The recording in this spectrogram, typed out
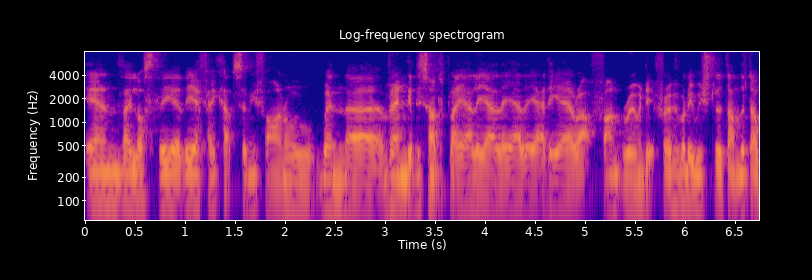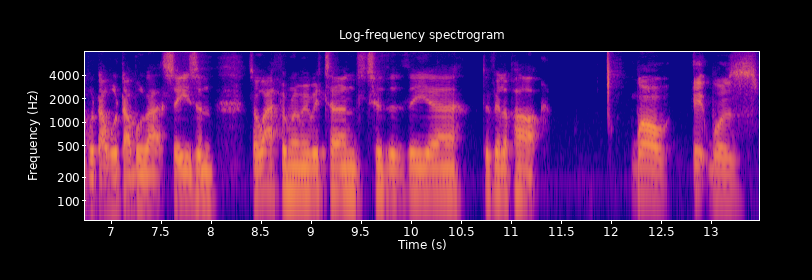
and they lost the uh, the FA Cup semi final when uh, Wenger decided to play Ali Ali Aliadière up front, ruined it for everybody. We should have done the double double double that season. So what happened when we returned to the the uh, to Villa Park? Well, it was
